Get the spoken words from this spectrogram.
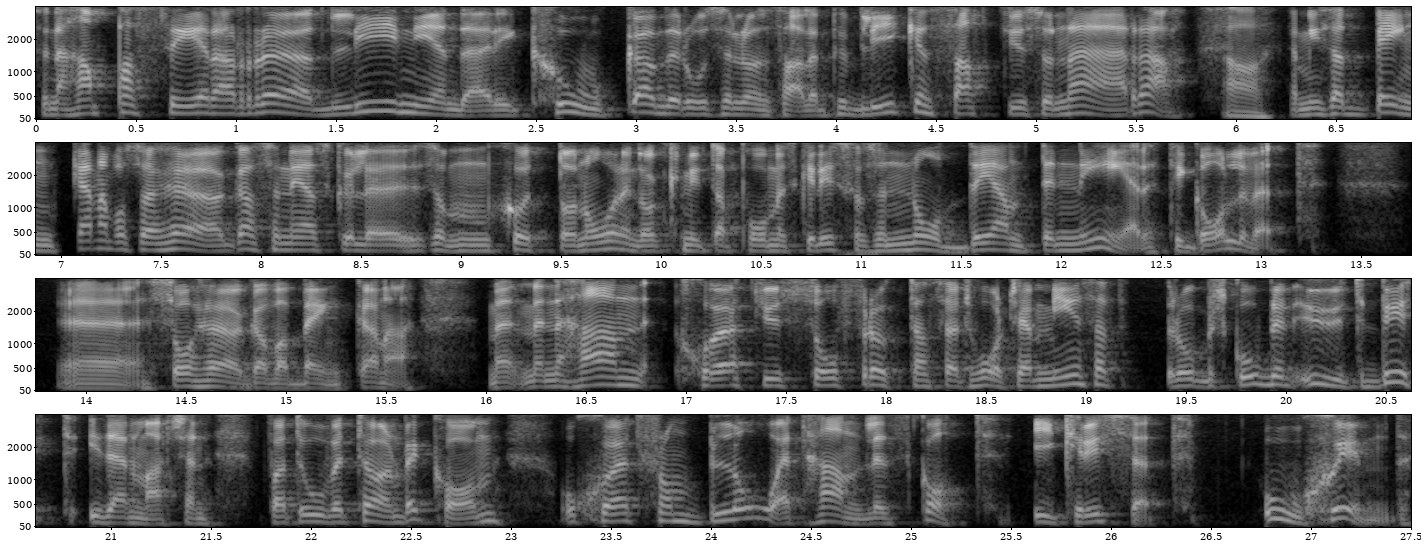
Så när han passerar rödlinjen där i kokande Rosenlundshallen, publiken satt ju så nära. Ja. Jag minns att bänkarna var så höga så när jag skulle som 17-åring då knyta på mig skridskor så nådde jag inte ner till golvet. Eh, så höga var bänkarna. Men, men han sköt ju så fruktansvärt hårt. Så jag minns att Robert Skog blev utbytt i den matchen för att Ove Törnbeck kom och sköt från blå ett handledsskott i krysset. Oskymd.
